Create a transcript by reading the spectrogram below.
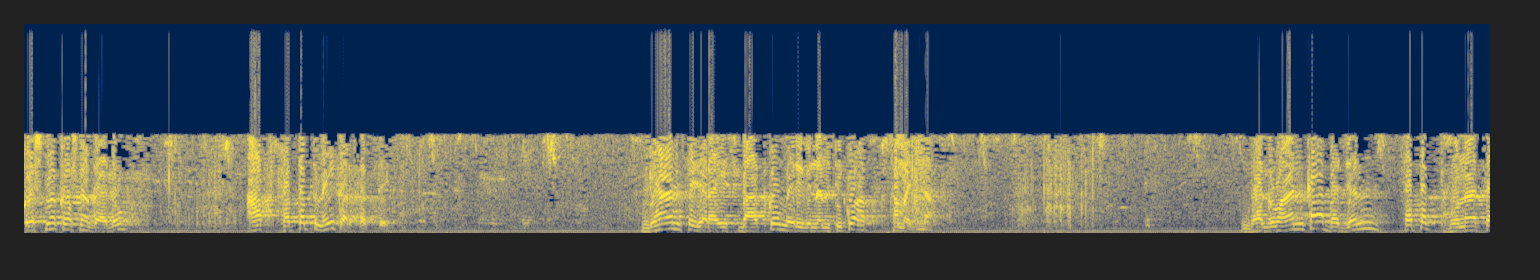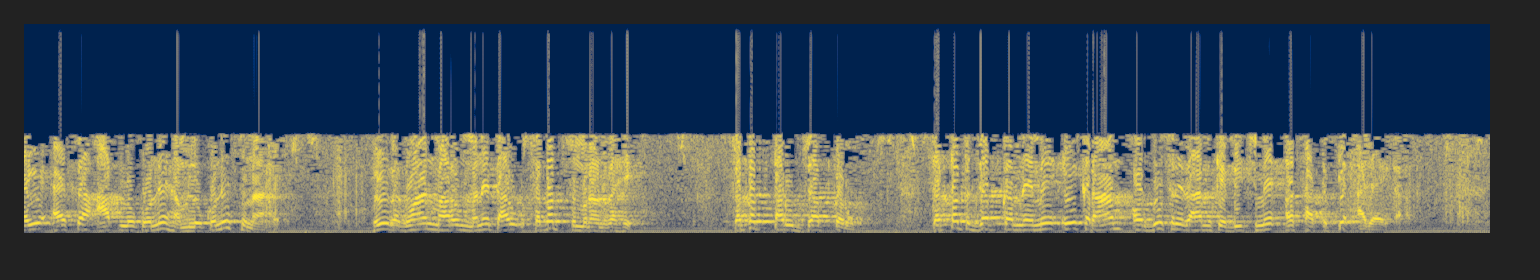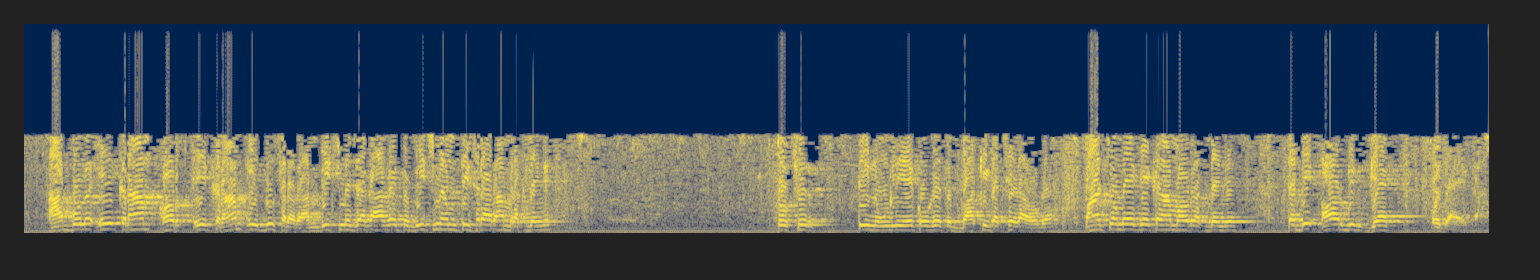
कृष्ण कृष्ण कह दो, आप सतत नहीं कर सकते। ध्यान से जरा इस बात को, मेरी विनंती को आप समझना। भगवान का भजन सतत होना चाहिए, ऐसा आप लोगों ने, हम लोगों ने सुना है। हे भगवान, मारो मने तारू सतत सुमरण रहे। सतत तारू जप करूँ। सतत जप करने में एक राम और दूसरे राम के बीच में असातत्य आ जाएगा। आप बोलो, एक राम और एक राम, ये दूसरा राम। बीच में जगह आ गए तो बीच में हम तीसरा राम रख देंगे। तो फिर तीन उंगली एक हो गए तो बाकी का छेड़ा हो गया। पाँचों में एक एक राम और रख देंगे, तभी और भी गैप हो जाएगा।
